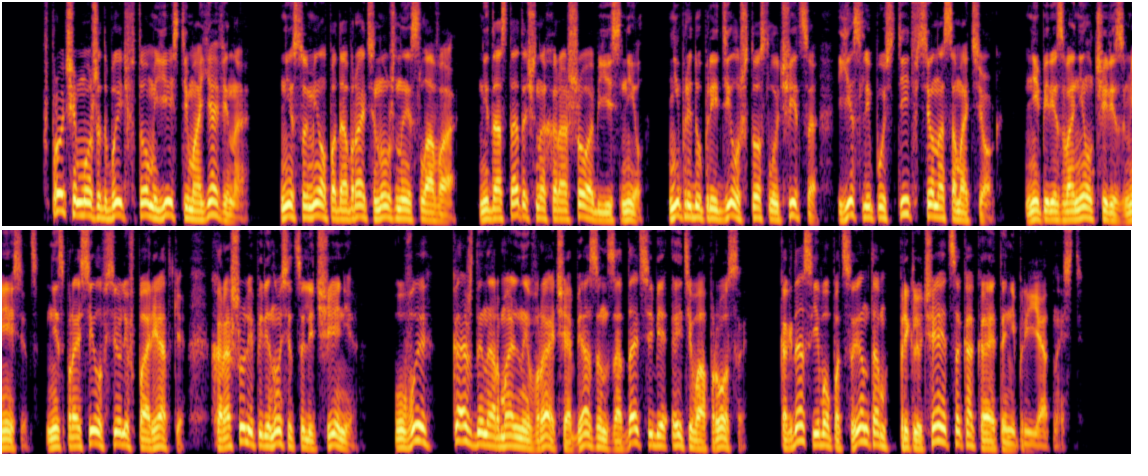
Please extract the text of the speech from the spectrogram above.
Впрочем, может быть, в том есть и моя вина. Не сумел подобрать нужные слова, недостаточно хорошо объяснил, не предупредил, что случится, если пустить все на самотек. Не перезвонил через месяц, не спросил, все ли в порядке, хорошо ли переносится лечение. Увы, Каждый нормальный врач обязан задать себе эти вопросы, когда с его пациентом приключается какая-то неприятность.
